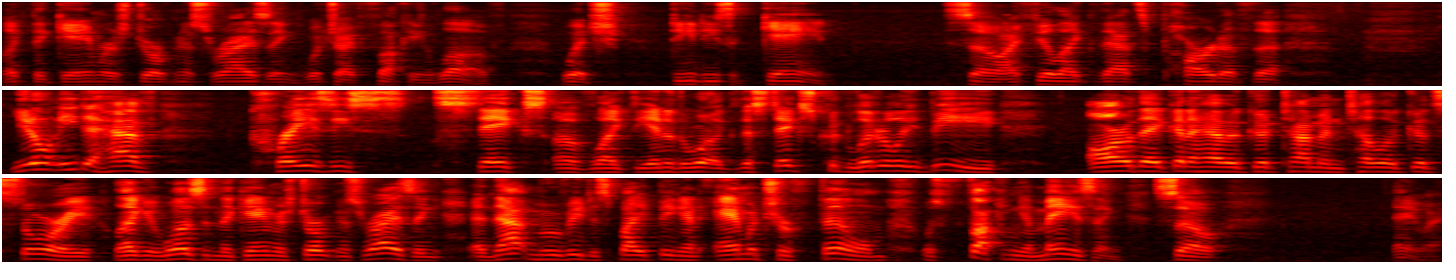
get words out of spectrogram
like the Gamers Darkness Rising, which I fucking love. Which D and D's a game, so I feel like that's part of the. You don't need to have crazy stakes of like the end of the world. Like the stakes could literally be are they going to have a good time and tell a good story like it was in the Gamers Darkness Rising? And that movie, despite being an amateur film, was fucking amazing. So, anyway,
